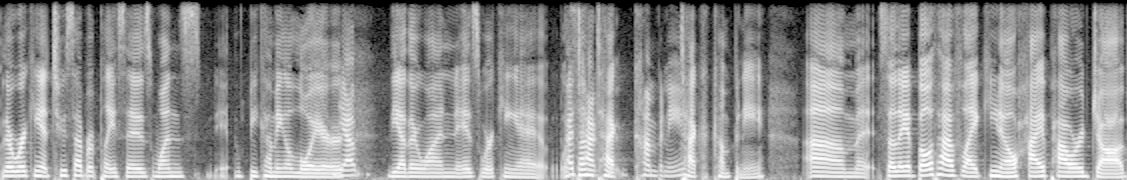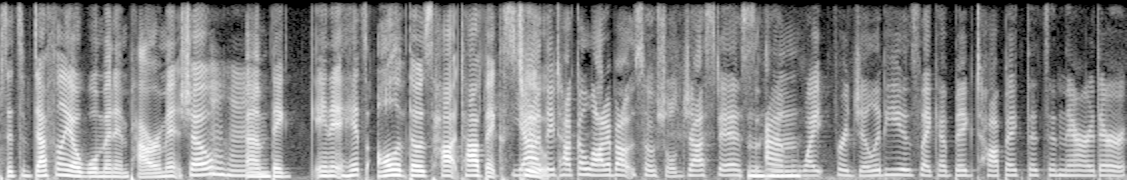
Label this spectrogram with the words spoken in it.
they're working at two separate places. One's becoming a lawyer, Yep, the other one is working at a some tech, tech company. tech company. Um, so they both have like you know high powered jobs. It's definitely a woman empowerment show. Mhm. Um, they and it hits all of those hot topics Yeah, too. they talk a lot about social justice. Mhm. Um, white fragility is like a big topic that's in there. They're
